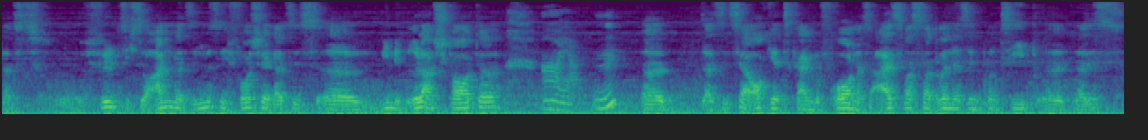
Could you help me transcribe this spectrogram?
Das äh, fühlt sich so an, dass Sie müssen sich vorstellen, das ist äh, wie eine Grillaschtorte. Ah ja. Mhm. Äh, das ist ja auch jetzt kein gefrorenes Eis, was da drin ist im Prinzip. Äh, das ist,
